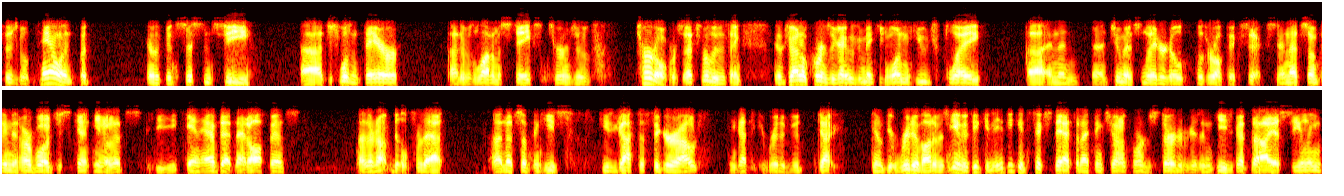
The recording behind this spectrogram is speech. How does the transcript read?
physical talent, but you know, the consistency uh, just wasn't there. Uh, there was a lot of mistakes in terms of turnovers. That's really the thing. You know, John O'Korn's a guy who can make you one huge play, uh, and then uh, two minutes later he'll, he'll throw a pick six, and that's something that Harbaugh just can't. You know, that's he can't have that in that offense. Uh, they're not built for that, uh, and that's something he's he's got to figure out and got to get rid of it. Got you know get rid of out of his game. If he can if he can fix that, then I think John O'Korn's a starter because I think he's got the highest ceiling,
